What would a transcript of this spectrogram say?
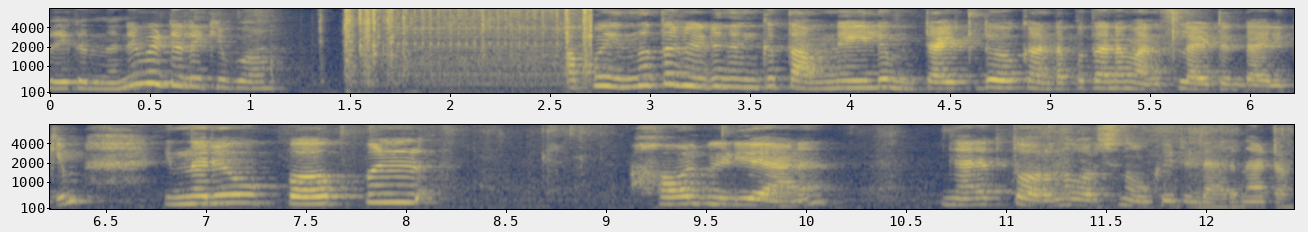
വേഗം തന്നെ വീട്ടിലേക്ക് പോകാം അപ്പോൾ ഇന്നത്തെ വീഡിയോ നിങ്ങൾക്ക് തമ്മയിലും ടൈറ്റിലും ഒക്കെ കണ്ടപ്പോൾ തന്നെ മനസ്സിലായിട്ടുണ്ടായിരിക്കും. ഇന്നൊരു പേർപ്പിൾ ഹോൾ വീഡിയോ ആണ്. ഞാനത് തുറന്ന് കുറച്ച് നോക്കിയിട്ടുണ്ടായിരുന്നു കേട്ടോ.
